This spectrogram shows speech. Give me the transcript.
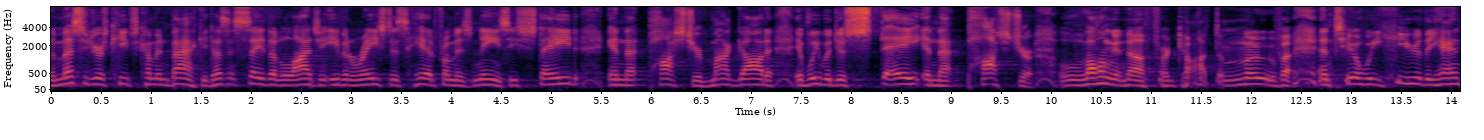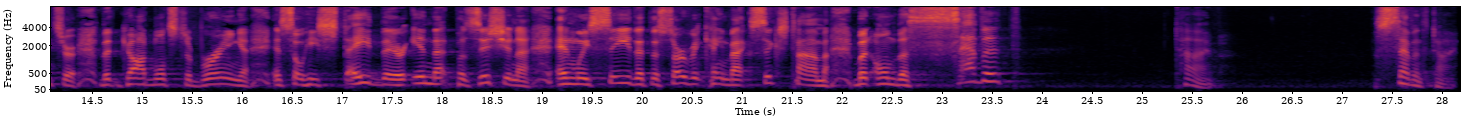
The messenger keeps coming back. It doesn't say that Elijah even raised his head from his knees. He stayed in that posture. My God, if we would just stay in that posture long enough for God to move until we hear the answer that God wants to bring. And so he stayed there in that position. And we see that the servant came back six times, but on the seventh time, seventh time,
